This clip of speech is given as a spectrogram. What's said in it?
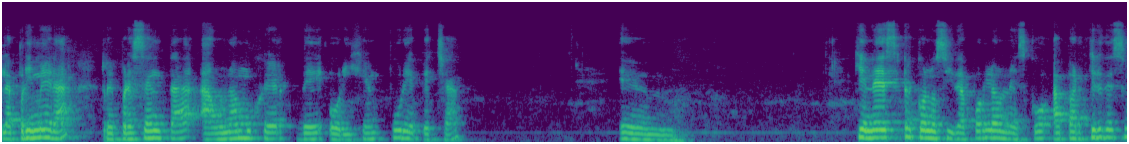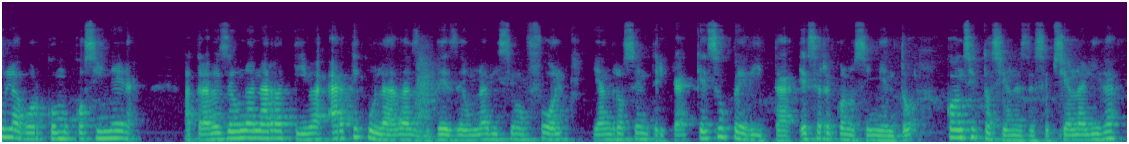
La primera representa a una mujer de origen purépecha, em, quien es reconocida por la UNESCO a partir de su labor como cocinera, a través de una narrativa articulada desde una visión folk y androcéntrica que supedita ese reconocimiento con situaciones de excepcionalidad.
